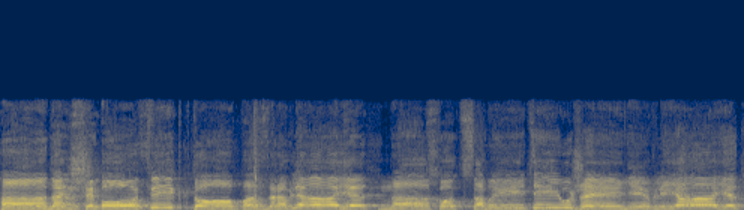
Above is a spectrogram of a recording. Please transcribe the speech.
а дальше пофиг, кто поздравляет, на ход событий уже не влияет,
